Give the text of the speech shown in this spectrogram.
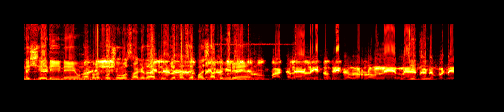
ਨਸ਼ੇੜੀ ਨੇ ਉਹਨਾਂ ਕੋਲ ਕੁਝ ਹੋ ਸਕਦਾ ਦੂਜੇ ਪਾਸੇ ਆਪਾਂ ਛੱਡ ਵੀ ਰਹੇ ਹਾਂ। ਚਲੋ ਪੱਕ ਲੈਣ ਲਈ ਤੁਸੀਂ ਖਬਰ ਲਾਉਨੇ ਮੈਂ ਤਾਂ ਵੱਡੇ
